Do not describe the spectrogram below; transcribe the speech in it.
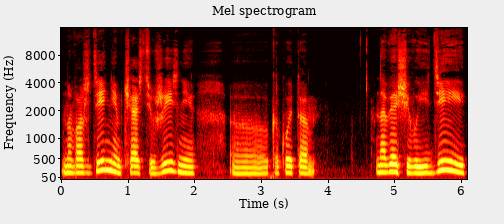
наваждением, частью жизни, э, какой-то навязчивой идеей,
